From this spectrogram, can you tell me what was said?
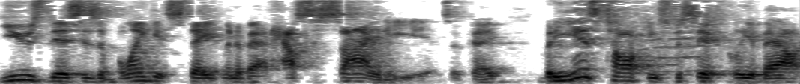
use this as a blanket statement about how society is, okay? But he is talking specifically about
